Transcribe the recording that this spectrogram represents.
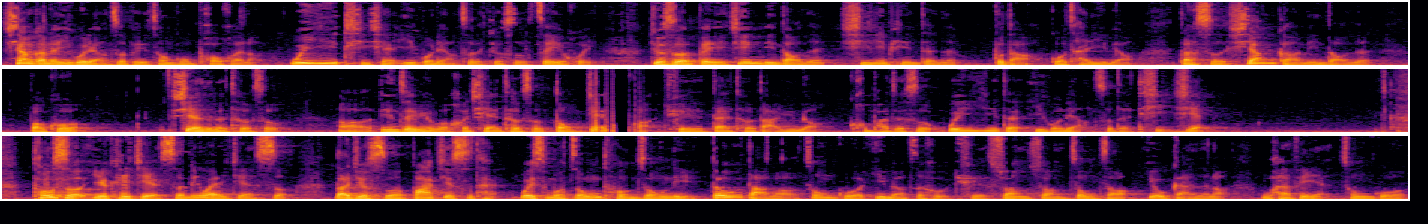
香港的一国两制被中共破坏了。唯一体现一国两制的就是这一回，就是北京领导人习近平等人不打国产疫苗，但是香港领导人，包括。现任的特首啊，林郑月娥和前特首董建华却带头打疫苗，恐怕这是唯一的一国两制的体现。同时，也可以解释另外一件事，那就是巴基斯坦为什么总统、总理都打了中国疫苗之后，却双双中招，又感染了武汉肺炎、中国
